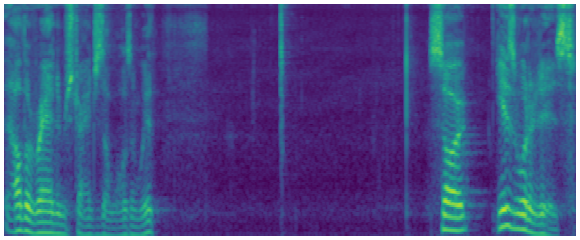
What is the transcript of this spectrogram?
other random strangers I wasn't with. So here's what it is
